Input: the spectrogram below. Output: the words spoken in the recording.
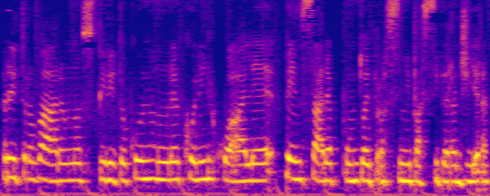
ritrovare uno spirito comune con il quale pensare appunto ai prossimi passi per agire.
